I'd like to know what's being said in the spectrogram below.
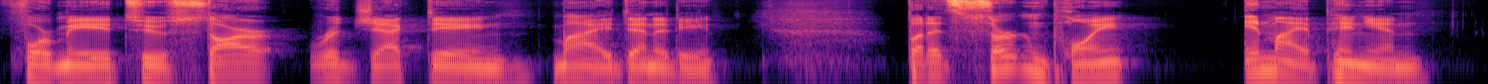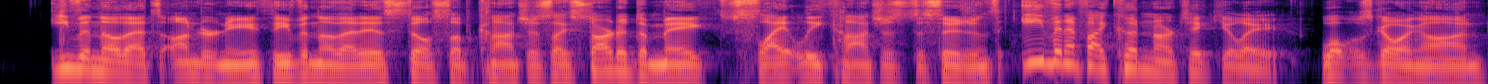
for me to start rejecting my identity. But at certain point, in my opinion, even though that's underneath, even though that is still subconscious, I started to make slightly conscious decisions, even if I couldn't articulate what was going on,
